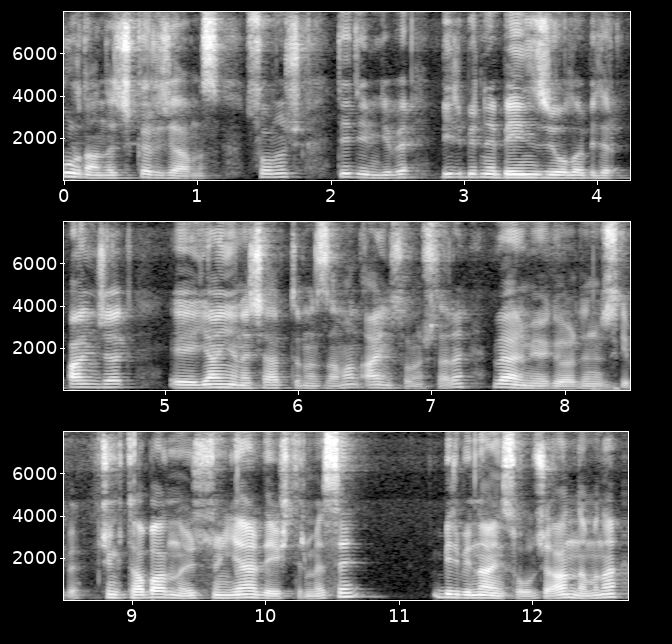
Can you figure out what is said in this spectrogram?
Buradan da çıkaracağımız sonuç dediğim gibi birbirine benziyor olabilir. Ancak e, yan yana çarptığımız zaman aynı sonuçları vermiyor gördüğünüz gibi. Çünkü tabanla üssün yer değiştirmesi birbirinin aynısı olacağı anlamına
